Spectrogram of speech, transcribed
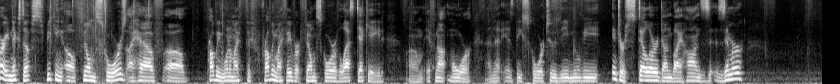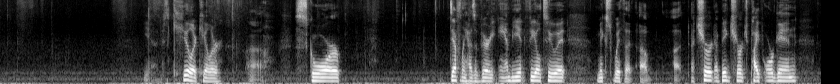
All right, next up, speaking of film scores, I have uh, probably one of my probably my favorite film score of the last decade, um, if not more, and that is the score to the movie Interstellar, done by Hans Zimmer. Yeah, just killer, killer uh, score. Definitely has a very ambient feel to it, mixed with a, a, a, church, a big church pipe organ.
